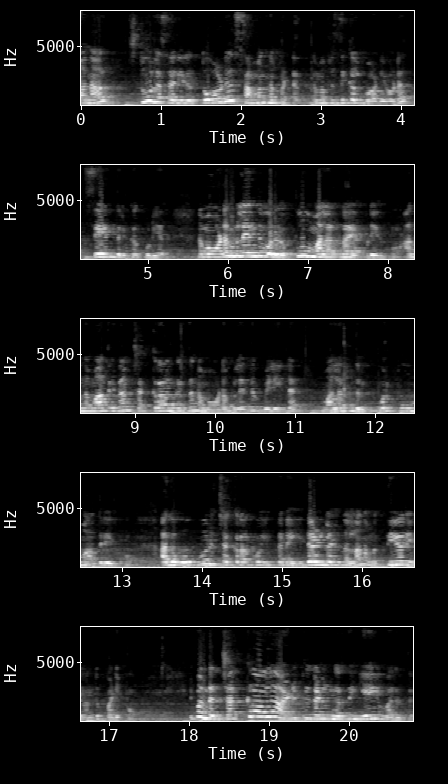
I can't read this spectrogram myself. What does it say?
ஆனால் ஸ்தூல சரீரத்தோடு சம்பந்தப்பட்டது. நம்ம பிசிக்கல் பாடியோட சேர்ந்து இருக்கக்கூடியது நம்ம உடம்புலேருந்து ஒரு பூ மலர்ந்தா எப்படி இருக்கும்? அந்த மாதிரி தான் சக்கராங்கிறது நம்ம உடம்புலேருந்து வெளியில மலர்ந்துருக்கும். ஒரு பூ மாதிரி இருக்கும். அது ஒவ்வொரு சக்கராக்கும் இத்தனை இதழ்கள்லாம் நம்ம தியரி வந்து படிப்போம். இப்போ இந்த சக்ரால அழுக்குகள்ங்கிறது ஏன் வருது?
